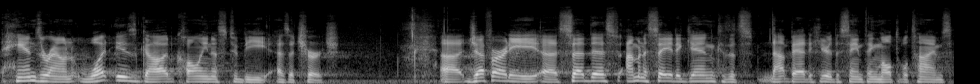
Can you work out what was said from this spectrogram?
hands around what is God calling us to be as a church. Uh, Jeff already uh, said this. I'm going to say it again because it's not bad to hear the same thing multiple times.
